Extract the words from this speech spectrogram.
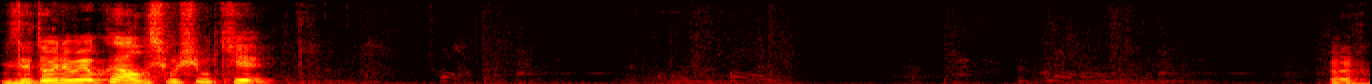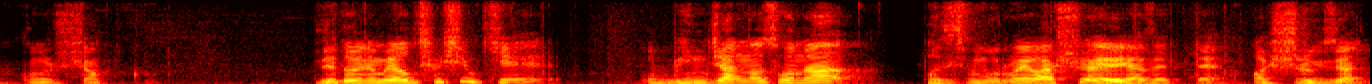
Bize de oynamaya o kadar alışmışım ki. Dur, konuşacağım. Bize de oynamaya alışmışım ki bu bin candan sonra pasifimi vurmaya başlıyor ya Yazet'te. Aşırı güzel.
